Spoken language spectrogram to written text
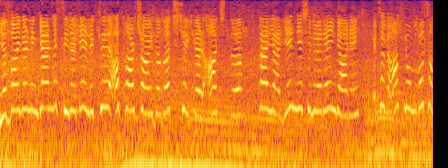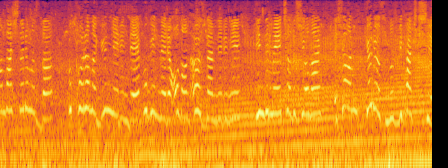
Yaz aylarının gelmesiyle birlikte Akarçay'da da çiçekler açtı. Her yer yemyeşil ve rengarenk. E tabi Afyonlu vatandaşlarımız da bu korona günlerinde bugünlere olan özlemlerini dindirmeye çalışıyorlar. E şu an görüyorsunuz birkaç kişi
